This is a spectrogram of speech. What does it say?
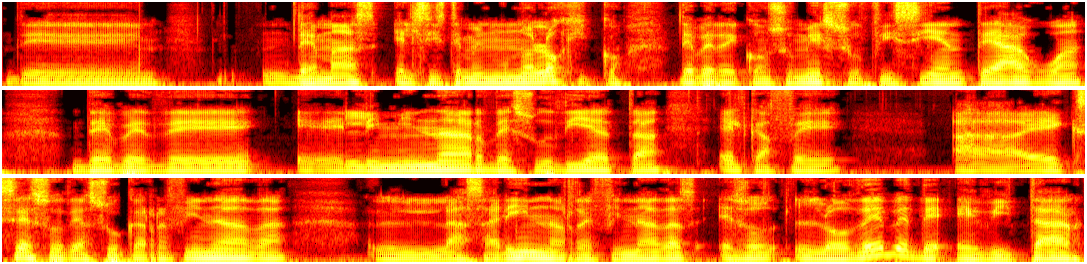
de, de más el sistema inmunológico. Debe de consumir suficiente agua, debe de eliminar de su dieta el café, exceso de azúcar refinada, las harinas refinadas, eso lo debe de evitar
